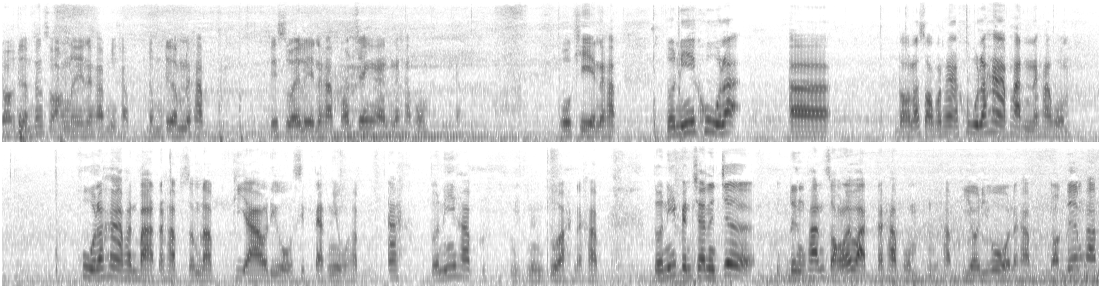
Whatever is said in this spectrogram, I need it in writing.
ดอกเดิมทั้งสองเลยนะครับนี่ครับเดิมๆนะครับสวยๆเลยนะครับพร้อมใช้งานนะครับผมโอเคนะครับ ตัวนี้คู่ละเอ่อดอกละ2,500คู่ละ5,000นนะครับผมคู่ละ5,000บาทนะครับสำหรับพี่อาร์ดิโอ18นิ้วครับอะตัวนี้ครับอีกหนึ่งตัวนะครับ ตัวนี้เป็น Challenger 1,200 วัตต์นะครับผมนี่ครับ p ี Audio นะครับดอกเดิมครับ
